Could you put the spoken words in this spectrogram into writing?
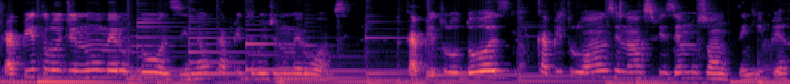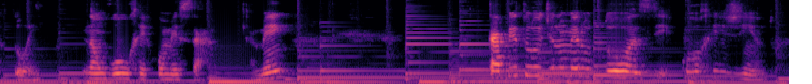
Capítulo de número 12, não capítulo de número 11. Capítulo 12, capítulo 11 nós fizemos ontem, me perdoem. Não vou recomeçar. Amém? Capítulo de número 12, corrigindo.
